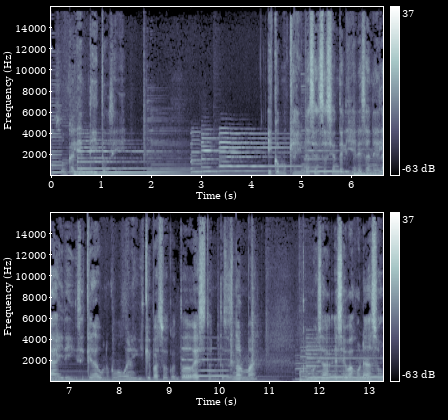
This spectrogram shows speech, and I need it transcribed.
son calientitos y como que hay una sensación de ligereza en el aire y se queda uno como, bueno, ¿y qué pasó con todo esto? Entonces es normal, como esa, ese bajonazo.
